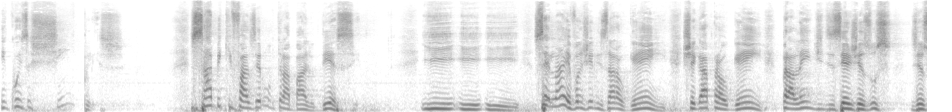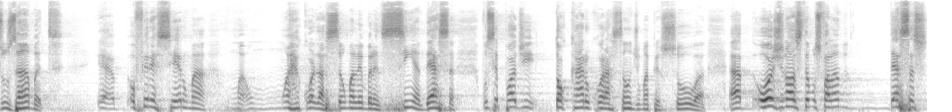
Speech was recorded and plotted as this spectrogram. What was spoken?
em coisas simples. Sabe que fazer um trabalho desse, e, e, e, sei lá, evangelizar alguém, chegar para alguém, para além de dizer Jesus, Jesus ama-te, é, oferecer uma, uma, uma recordação, uma lembrancinha dessa, você pode tocar o coração de uma pessoa. Ah, hoje nós estamos falando dessas,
